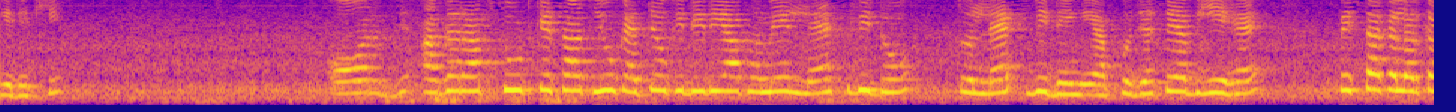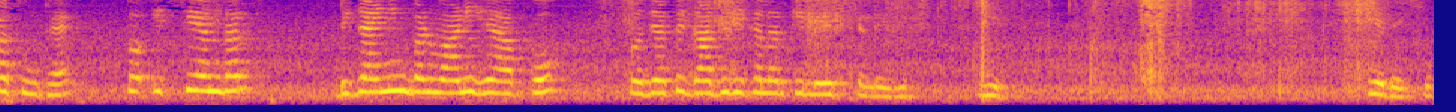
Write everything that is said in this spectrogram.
ये देखिए। और अगर आप सूट के साथ यूँ कहते हो कि दीदी आप हमें लेस भी दो तो लेस भी देंगे आपको। जैसे अब ये है, पिस्ता कलर का सूट है तो इसके अंदर डिज़ाइनिंग बनवानी है आपको तो जैसे गाजरी कलर की लेस चलेगी, ये। ये देखिए।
